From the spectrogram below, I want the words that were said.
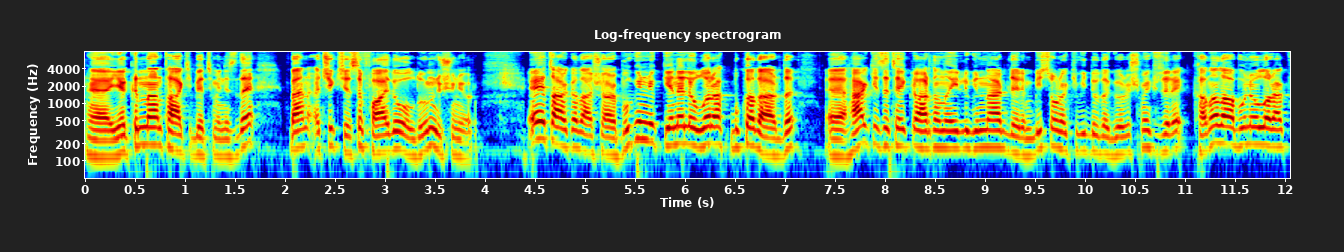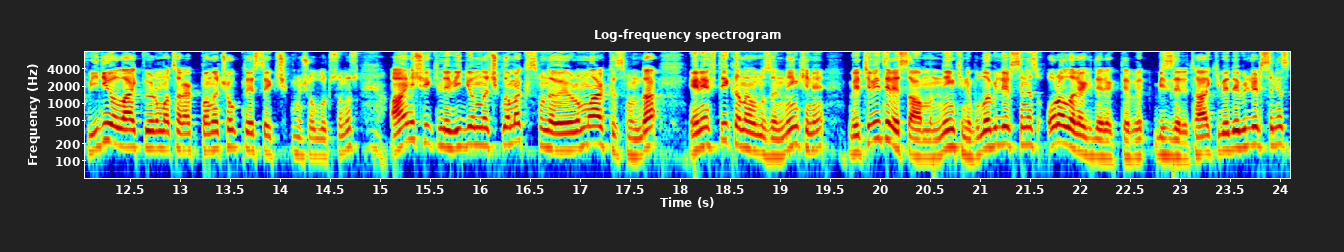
e, yakından takip etmenizde ben açıkçası fayda olduğunu düşünüyorum. Evet arkadaşlar bugünlük genel olarak bu kadardı. E, herkese tekrardan hayırlı günler dilerim. Bir sonraki videoda görüşmek üzere. Kanala abone olarak, video like, yorum atarak bana çok destek çıkmış olursunuz. Aynı şekilde videonun açıklama kısmında ve yorumlar kısmında NFT kanalımızın linkini ve Twitter hesabımın linkini bulabilirsiniz. Oralara giderek de bizleri takip edebilirsiniz.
